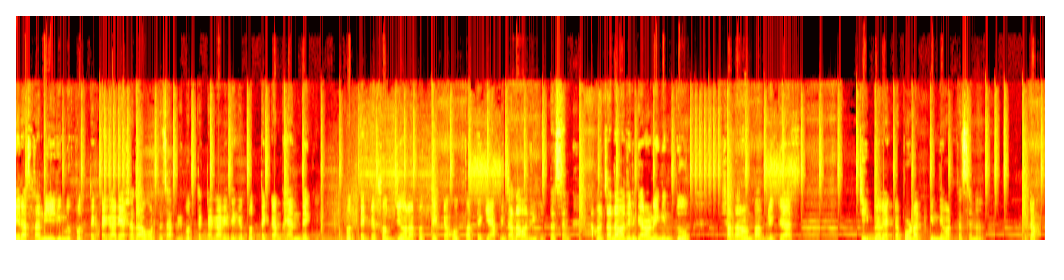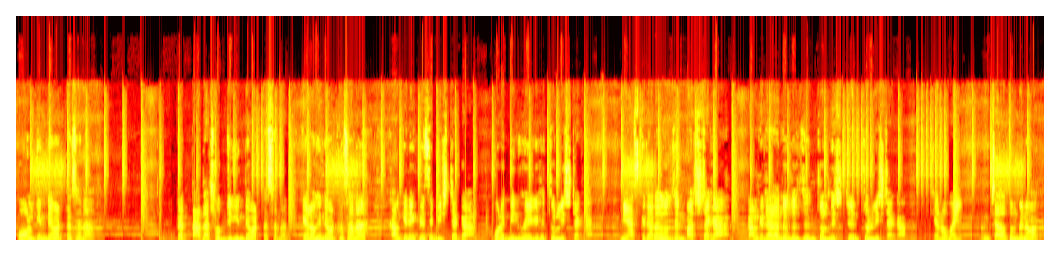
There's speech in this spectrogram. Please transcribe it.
এই রাস্তা দিয়ে কিন্তু প্রত্যেকটা গাড়ি আসা যাওয়া করতেছে। আপনি প্রত্যেকটা গাড়ি থেকে, প্রত্যেকটা ভ্যান থেকে, প্রত্যেকটা সবজিওয়ালা, প্রত্যেকটা ফুটপাত থেকে আপনি চাঁদাবাজি করতেছেন। আপনার চাঁদাবাজির কারণে কিন্তু সাধারণ পাবলিকরা ঠিকভাবে একটা প্রোডাক্ট কিনতে পারতেছে না। একটা ফল কিনতে পারতেছে না, একটা তাজা সবজি কিনতে পারতেছে না। কেন কিনতে পারতেছে না? কালকে দেখতেছে বিশ টাকা, পরের দিন হয়ে গেছে চল্লিশ টাকা। আপনি আজকে চাঁদা তুলছেন পাঁচ টাকা, কালকে চাঁদা তুলছেন চল্লিশ চল্লিশ টাকা। কেন ভাই? আপনি চাঁদা তুলবেন আমাকে?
